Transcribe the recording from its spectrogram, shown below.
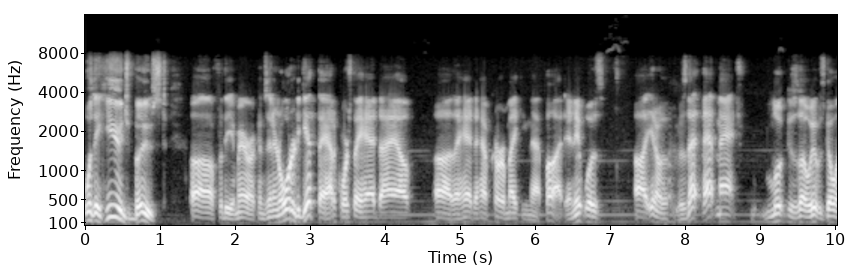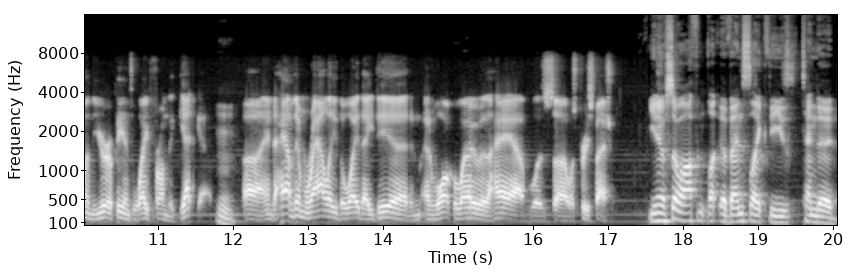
was a huge boost uh, for the Americans. And in order to get that, of course, they had to have uh, they had to have Kerr making that putt, and it was. Uh, you know, because that, that match looked as though it was going the Europeans' way from the get go, mm. uh, and to have them rally the way they did and, and walk away with a half was uh, was pretty special. You know, so often events like these tend to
